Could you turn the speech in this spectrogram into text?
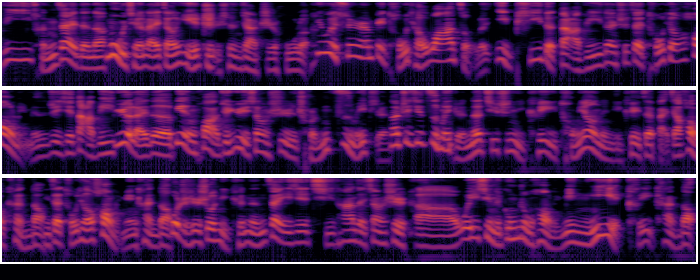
V 存在的呢，目前来讲也只剩下知乎了。因为虽然被头条挖走了一批的大 V，但是在头条号里面的这些大 V 越来的变化就越像是纯自媒体人。那这些自媒体人呢，其实你可以同样的，你可以在百家号看到，你在头条号里面看到，或者是说你可能在一些其他的像是啊微信的公众号里面，你也可以看到。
